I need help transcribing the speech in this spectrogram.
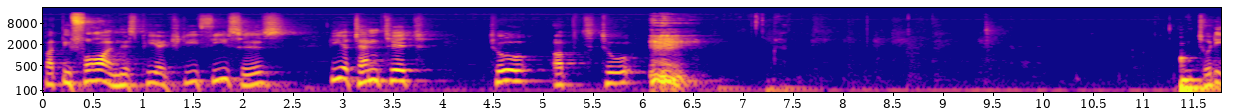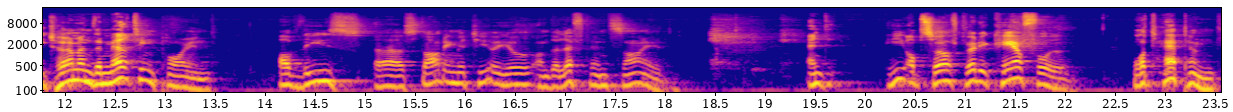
But before, in his PhD thesis, he attempted to, opt to to determine the melting point of these uh, starting material on the left-hand side. And he observed very careful what happened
